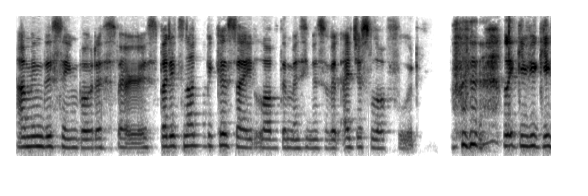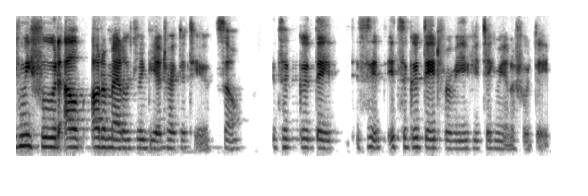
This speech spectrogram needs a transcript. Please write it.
I'm in the same boat as Paris, but it's not because I love the messiness of it. I just love food. like if you give me food, I'll automatically be attracted to you. So it's a good date. It's, a good date for me if you take me on a food date.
